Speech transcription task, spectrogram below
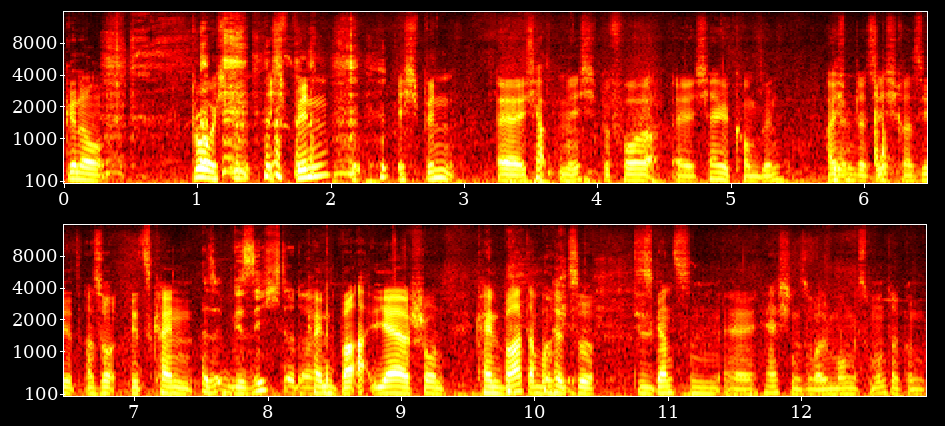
Genau. Bro, ich bin, ich bin, ich bin, äh, ich habe mich, bevor äh, ich hergekommen bin, habe ich Ja. mich tatsächlich rasiert. Also jetzt kein, Also im Gesicht oder? kein Bart, ja, ja schon, kein Bart, aber halt Okay. so diese ganzen äh, Härchen, so, weil morgen ist Montag und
